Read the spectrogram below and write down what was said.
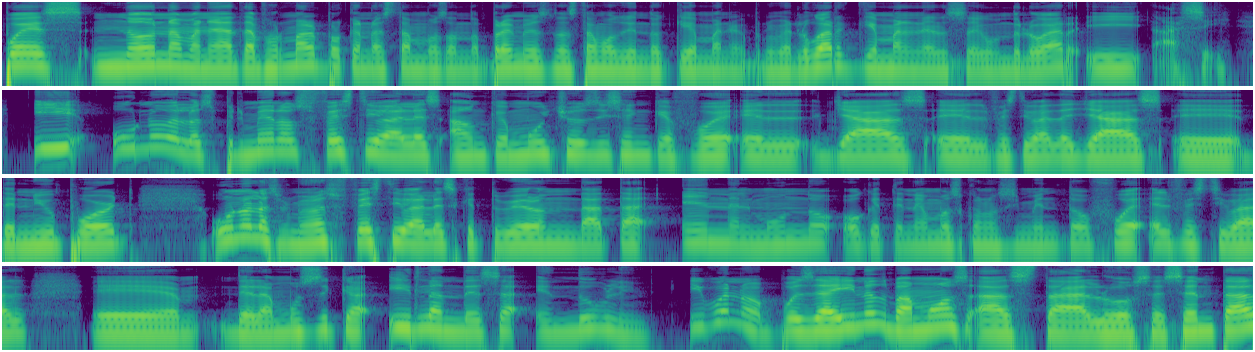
pues no de una manera tan formal porque no estamos dando premios, no estamos viendo quién va en el primer lugar, quién va en el segundo lugar y así. Y uno de los primeros festivales, aunque muchos dicen que fue el jazz, el festival de jazz eh, de Newport, uno de los primeros festivales que tuvieron data en el mundo o que tenemos conocimiento fue el festival eh, de la música irlandesa en Dublín Y bueno, pues de ahí nos vamos hasta los 60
